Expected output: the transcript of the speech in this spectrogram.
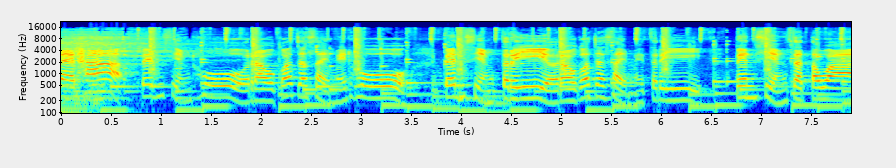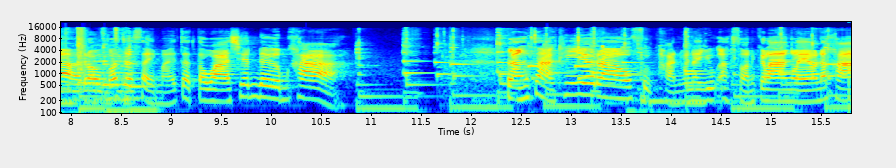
แต่ถ้าเป็นเสียงโทเราก็จะใส่ไม้โท เป็นเสียงตรีเราก็จะใส่ไม้ตรี เป็นเสียงจัตวา เราก็จะใส่ไม้จัตวาเช่นเดิมค่ะ หลังจากที่เราฝึกผันวรรณยุกต์อักษรกลางแล้วนะคะ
